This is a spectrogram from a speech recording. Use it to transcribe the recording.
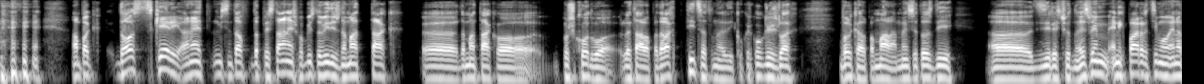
Ampak dosti scary, a ne? Mislim, da, da pristaneš, pa v bistvu vidiš, da ima, tak, da ima tako poškodbo letalo, pa da lahko ptica to naredi, kako že lahko velika ali pa mala. Meni se to zdi, uh, zdi res čudno. Jaz vem, enih par, recimo, ena,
